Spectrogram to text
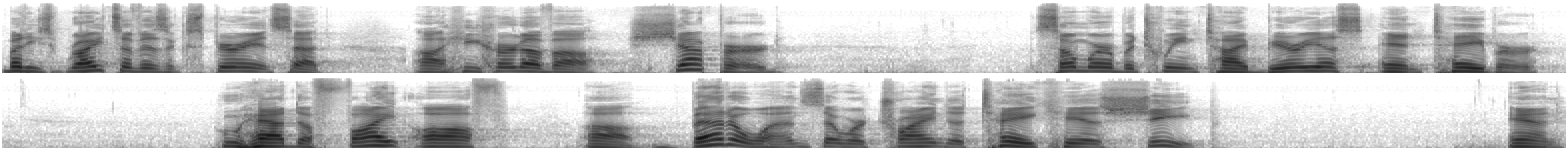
But he writes of his experience that uh, he heard of a shepherd somewhere between Tiberias and Tabor who had to fight off uh, Bedouins that were trying to take his sheep. And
